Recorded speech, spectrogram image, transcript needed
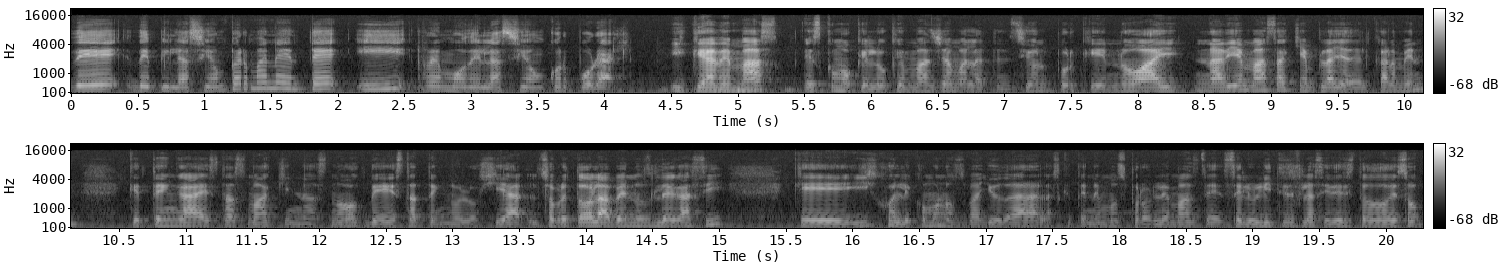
de depilación permanente y remodelación corporal. Y que además es como que lo que más llama la atención porque no hay nadie más aquí en Playa del Carmen que tenga estas máquinas, ¿no? De esta tecnología, sobre todo la Venus Legacy, que híjole, cómo nos va a ayudar a las que tenemos problemas de celulitis, flacidez y todo eso,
